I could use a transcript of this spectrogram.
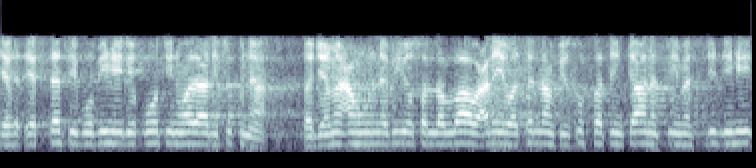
يكتسب به لقوت ولا لسكنى. فجمعهم النبي صلى الله عليه وسلم في صفة كانت في مسجده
